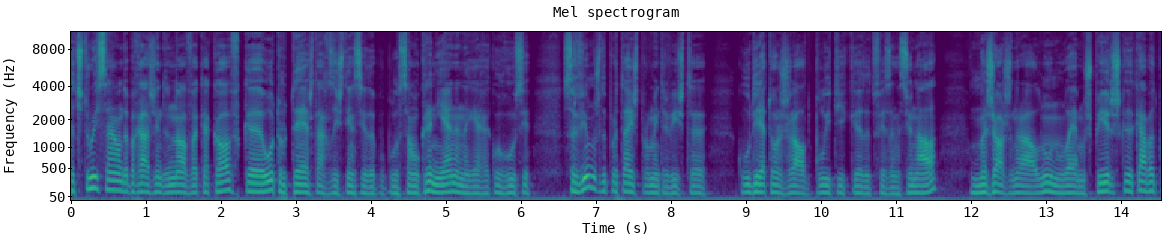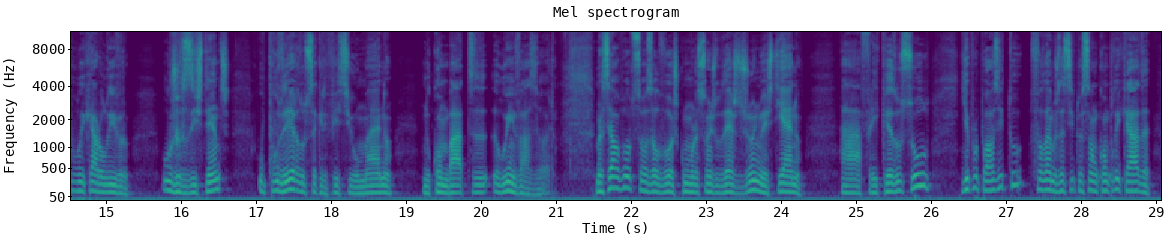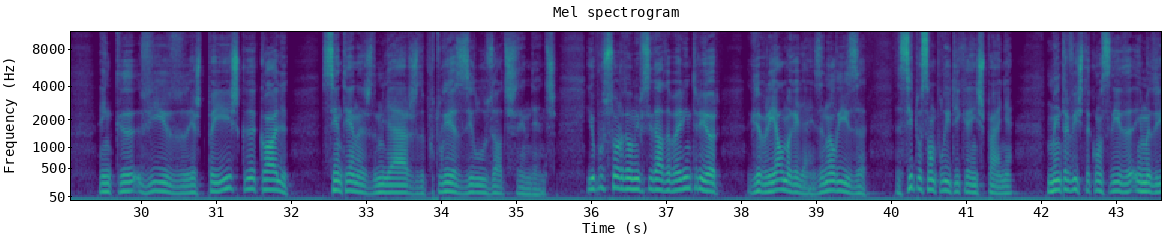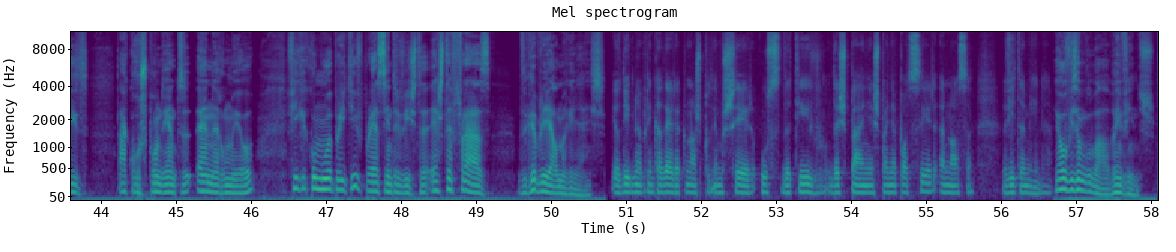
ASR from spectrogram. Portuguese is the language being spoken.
A destruição da barragem de Nova Kakovka, outro teste à resistência da população ucraniana na guerra com a Rússia, serviu-nos de pretexto para uma entrevista com o Diretor-Geral de Política de Defesa Nacional, o Major-General Nuno Lemos Pires, que acaba de publicar o livro Os Resistentes, o poder do sacrifício humano no combate ao invasor. Marcelo de Sousa levou as comemorações do 10 de junho este ano à África do Sul e, a propósito, falamos da situação complicada em que vive este país que acolhe centenas de milhares de portugueses e lusodescendentes. E o professor da Universidade da Beira Interior, Gabriel Magalhães, analisa a situação política em Espanha numa entrevista concedida em Madrid à correspondente Ana Romeu. Fica como um aperitivo para essa entrevista esta frase de Gabriel Magalhães. Eu digo na brincadeira que nós podemos ser o sedativo da Espanha, a Espanha pode ser a nossa vitamina. É o Visão Global, bem-vindos.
